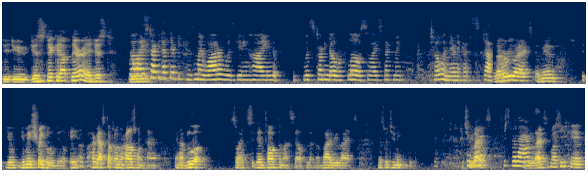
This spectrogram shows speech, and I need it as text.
Did you just stick it up there and it just. Well, I stuck it up there because my water was getting high and was starting to overflow, so I stuck my toe in there and it got stuck. Let her relax, and then you you may shrink a little bit. Okay. I got stuck on her house one time, and I blew up. So I had to sit there and talk to myself, and let my body relax. That's what you need to do. Just relax. Just relax. Relax as much as you can.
